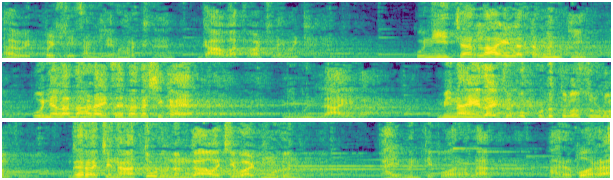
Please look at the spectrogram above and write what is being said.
दहावीत पडले चांगले मार्क गावात वाटल्या मिठाया. कुणी विचारला आईला तर म्हणती पुण्याला धाडायचंय बघा शिकाया. मी म्हणलं आईला मी नाही जायचो बघ कुठं तुला सोडून. घराचे ना तोडून गावाची वाट मोडून. भाई म्हणती पोराला अरे पोरा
